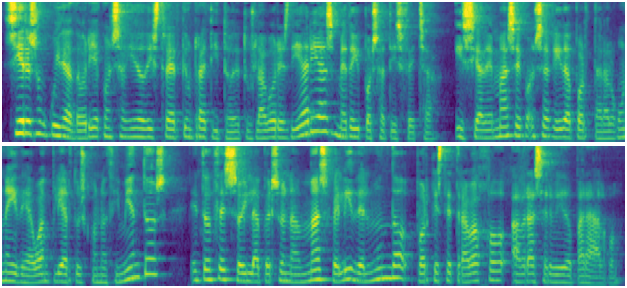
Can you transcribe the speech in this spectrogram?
Si eres un cuidador y he conseguido distraerte un ratito de tus labores diarias, me doy por satisfecha. Y si además he conseguido aportar alguna idea o ampliar tus conocimientos, entonces soy la persona más feliz del mundo porque este trabajo habrá servido para algo.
